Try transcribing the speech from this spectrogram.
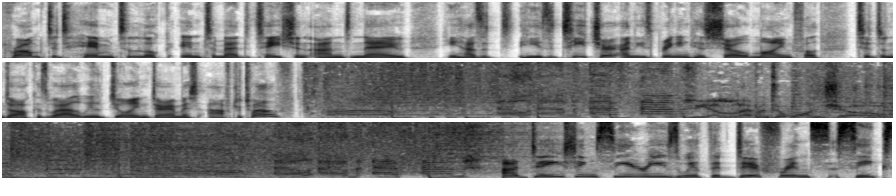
prompted him to look into meditation, and now he has a he's a teacher and he's bringing his show Mindful to Dundalk as well. We'll join Dermot after twelve. The 11 to 1 show. A dating series with the difference seeks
